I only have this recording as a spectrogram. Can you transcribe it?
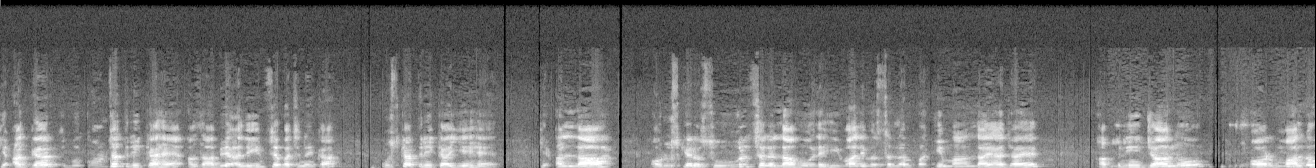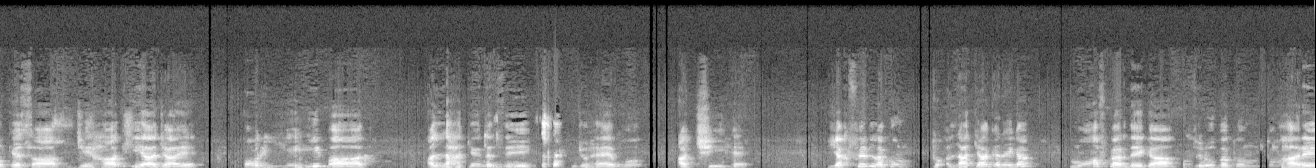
कि अगर वो कौन सा तरीका है अजाब अलीम से बचने का? उसका तरीका ये है कि अल्लाह और उसके रसूल सल्लल्लाहु अलैहि वसल्लम पर ईमान लाया जाए, अपनी जानों और मालों के साथ जिहाद किया जाए, और यही बात अल्लाह के नज़दीक जो है वो अच्छी है। यकफिर लकुम तो अल्लाह क्या करेगा? मुआफ़ कर देगा जुनूबकुम, तुम्हारे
